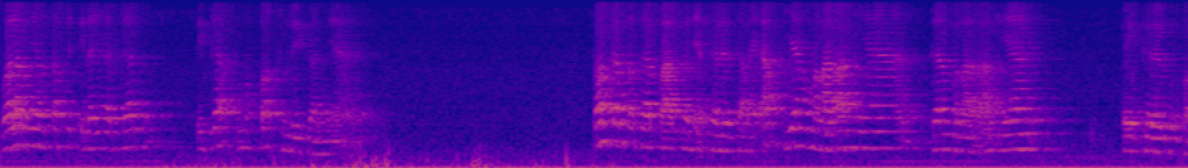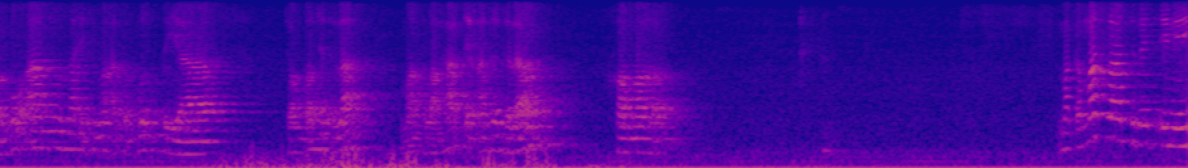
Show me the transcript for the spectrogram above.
walam yang tafid ilaiha dan tidak memperdulikannya bahkan terdapat banyak dalil syariat yang melarangnya dan melarangnya baik dari berupa Quran, sunnah, ijma ataupun qiyas. Contohnya adalah maslahat yang ada dalam khamar. Maka masalah jenis ini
